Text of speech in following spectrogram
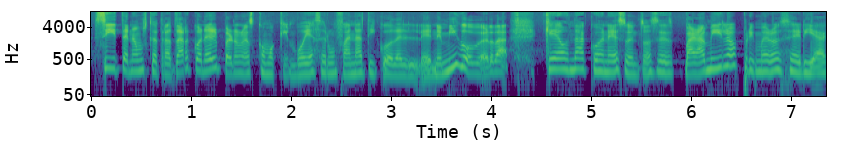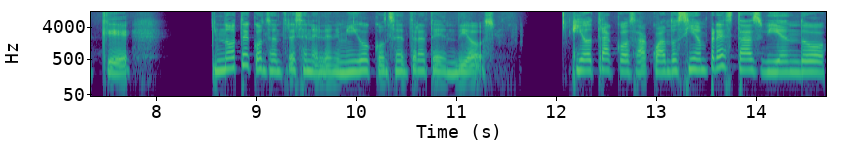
Sí, tenemos que tratar con él, pero no es como que voy a ser un fanático del enemigo, ¿verdad? ¿Qué onda con eso? Entonces, para mí lo primero sería que no te concentres en el enemigo, concéntrate en Dios. Y otra cosa, cuando siempre estás viendo,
